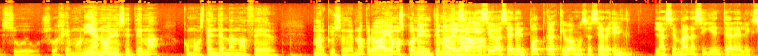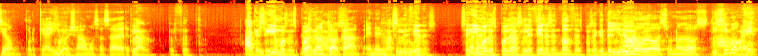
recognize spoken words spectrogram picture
su, hegemonía ¿no? en ese tema, como está intentando hacer Marcus Soder, ¿no? Pero vayamos con el tema de la... Ese va a ser el podcast que vamos a hacer el la semana siguiente a la elección, porque ahí ya vamos a saber. Claro, perfecto. Ah, que seguimos después de las, acá, en el las elecciones. Seguimos después de las elecciones, entonces, pensé que terminaba. Y 1-2, 1-2. Ah, dijimos, que,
